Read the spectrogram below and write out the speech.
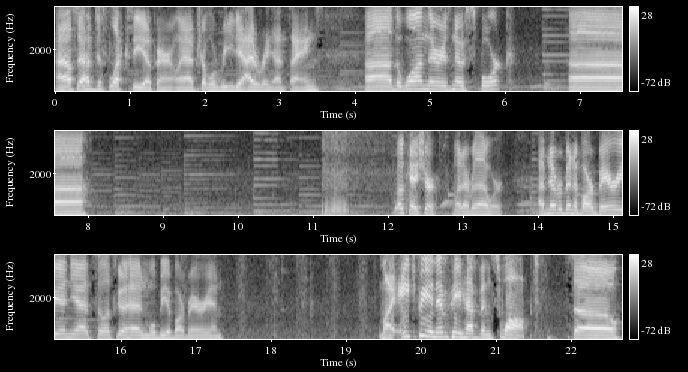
I also have dyslexia, apparently. I have trouble reading things. Uh, the one, there is no spork. Uh... Okay, sure. Whatever, that'll work. I've never been a barbarian yet, so let's go ahead and we'll be a barbarian. My HP and MP have been swapped, so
